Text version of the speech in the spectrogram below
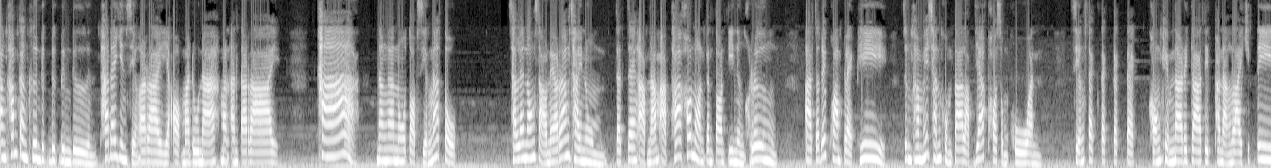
กลางค่ำกลางคืนดึกดึกดื่นดื่นถ้าได้ยินเสียงอะไรอย่าออกมาดูนะ มันอันตราย ค่ะ นางนาโนตอบเสียงหน้าตก ฉันและน้องสาวในร่างชายหนุ่ม จัดแจงอาบน้ำอาบท่าเข้านอนกันตอนตีหนึ่งครึ่ง อาจจะด้วยความแปลกที่จึงทำให้ฉันขมตาหลับยากพอสมควร เสียงแตกแตกแตกแตกของเข็มนาฬิกาติดผนังลายคิตตี้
